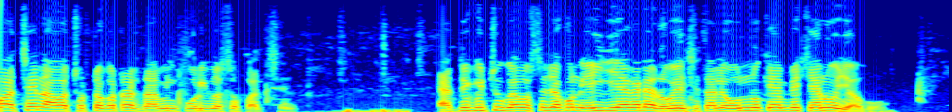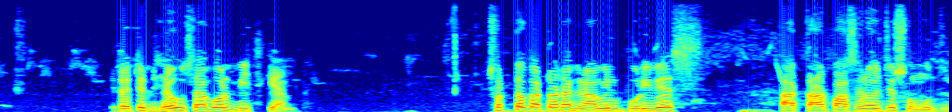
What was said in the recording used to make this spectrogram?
পাচ্ছেন, আবার ছোট্টখাটো গ্রামীণ পরিবেশও পাচ্ছেন। এত কিছু ব্যবস্থা যখন এই জায়গাটা রয়েছে, তাহলে অন্য ক্যাম্পে কেন যাব? এটা হচ্ছে ঢেউসাগর বিচ ক্যাম্প ছোট্টখাটো একটা গ্রামীণ পরিবেশ, আর তার পাশে রয়েছে সমুদ্র।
